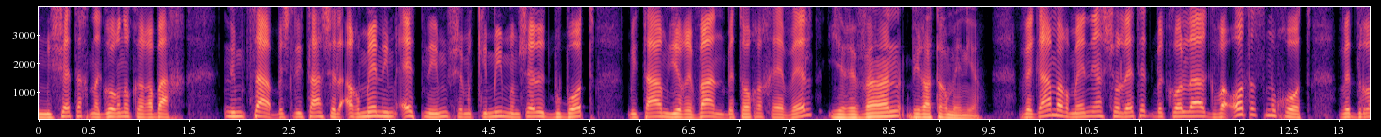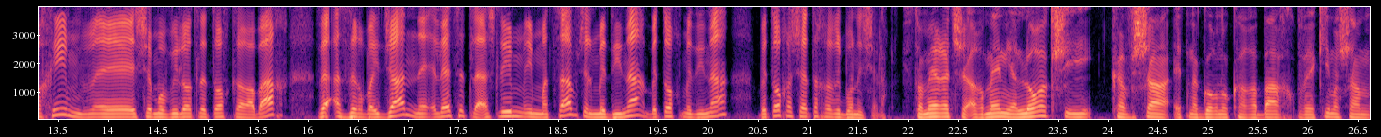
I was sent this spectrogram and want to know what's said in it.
משטח נגורנו קרבאח נמצא בשליטה של ארמנים אתנים שמקימים ממשלת בובות מטעם ירוון בתוך החבל. ירוון, בירת ארמניה. וגם ארמניה שולטת בכל הגבעות הסמוכות ודרכים אה, שמובילות לתוך קרבאח, ואזרבייג'אן נאלצת להשלים עם מצב של מדינה בתוך מדינה, בתוך השטח הריבוני שלה. זאת אומרת שארמניה, לא רק שהיא כבשה את נגורנו קרבאח והקימה שם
